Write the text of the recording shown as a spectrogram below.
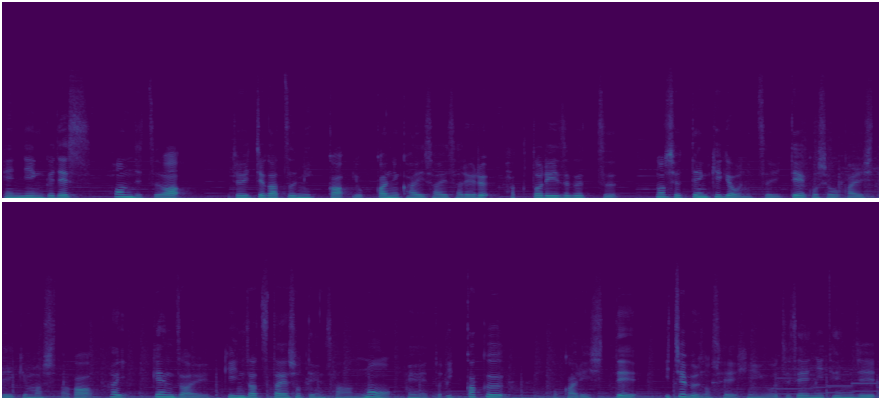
エンディングです。本日は11月3日4日に開催されるファクトリーズグッズの出展企業についてご紹介していきましたがはい。現在銀座蔦屋書店さんの、えー、と一角お借りして一部の製品を事前に展示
